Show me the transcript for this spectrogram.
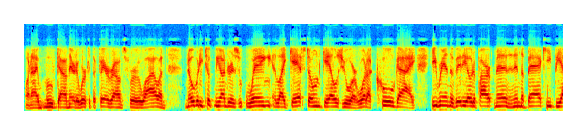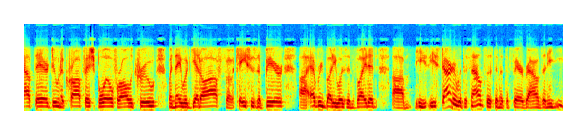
when I moved down there to work at the fairgrounds for a while, and nobody took me under his wing like Gaston Galjour. What a cool guy. He ran the video department, and in the back, he'd be out there doing a crawfish boil for all the crew crew when they would get off, uh, cases of beer. Uh, everybody was invited. Um, he, he started with the sound system at the fairgrounds, and he, he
